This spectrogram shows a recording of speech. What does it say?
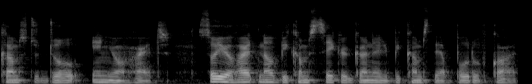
comes to dwell in your heart. So your heart now becomes sacred ground and it becomes the abode of God.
